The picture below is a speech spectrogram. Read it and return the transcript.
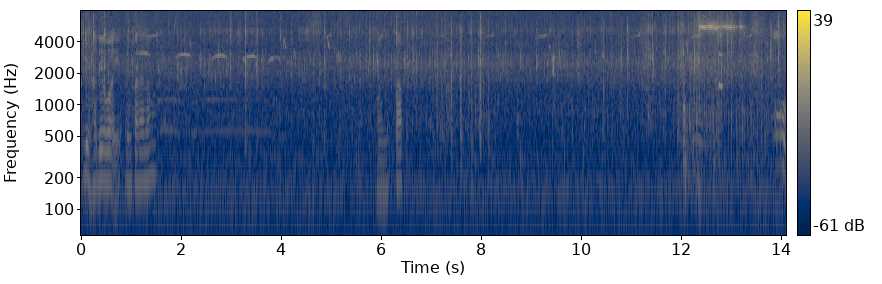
Aduh, hade wae lemparan nama. Mantap. Oh, wah.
